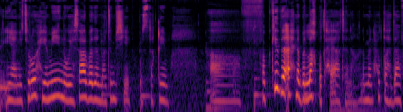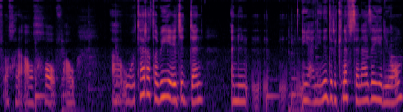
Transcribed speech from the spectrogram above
يعني تروح يمين ويسار بدل ما تمشي مستقيم. آه، فبكذا إحنا بنلخبط حياتنا لما نحط أهداف أخرى أو خوف أو آه، وترى طبيعي جدا أنه يعني ندرك نفسنا زي اليوم.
